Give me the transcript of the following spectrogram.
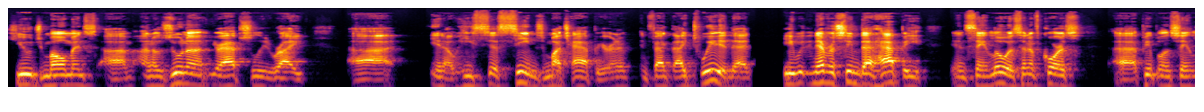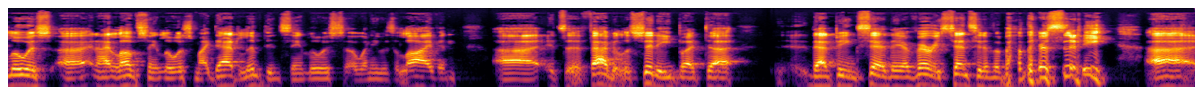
huge moments. Um, on Ozuna, you're absolutely right. Uh, you know, he just seems much happier, and in fact, I tweeted that he never seemed that happy in St. Louis, and of course uh, people in St. Louis, uh, and I love St. Louis. My dad lived in St. Louis uh, when he was alive, and uh, it's a fabulous city. But that being said, they are very sensitive about their city. Uh,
